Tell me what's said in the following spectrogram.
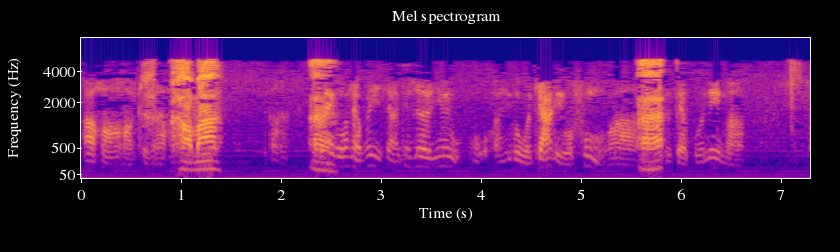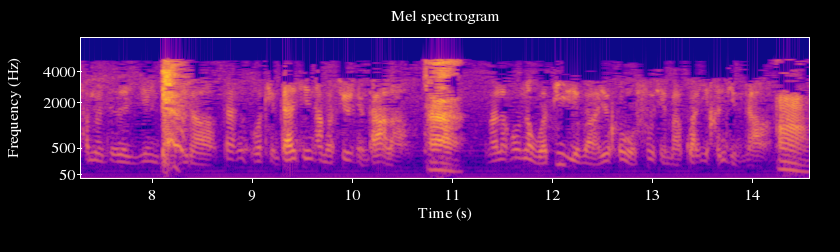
啊，好好好，知道了。好吗？啊，那个我想问一下，就是因为我这个我家里我父母啊，啊是在国内嘛，他们就是已经离异了，但是我挺担心他们岁数挺大了。啊，完了后呢，我弟弟吧又和我父亲吧关系很紧张。嗯，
